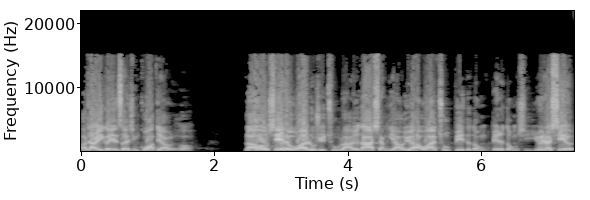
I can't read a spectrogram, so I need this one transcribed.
好像一个颜色已经挂掉了哦。然后鞋盒我还陆续出啦，因为大家想要，因为我还出别的东别的东西，因为那鞋盒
